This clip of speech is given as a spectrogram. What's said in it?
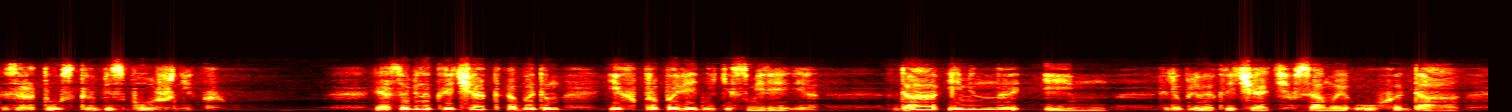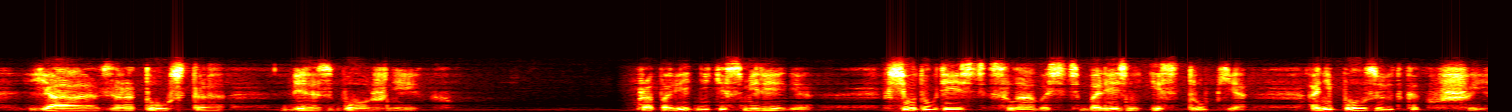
«Заратустра безбожник». И особенно кричат об этом их проповедники смирения. Да, именно им люблю я кричать в самое ухо «Да, я, Заратустра», безбожник. Проповедники смирения. Всюду, где есть слабость, болезнь и струпья, они ползают, как вши.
